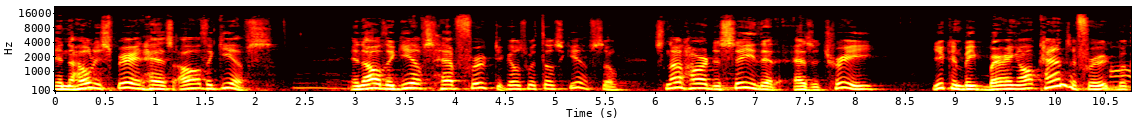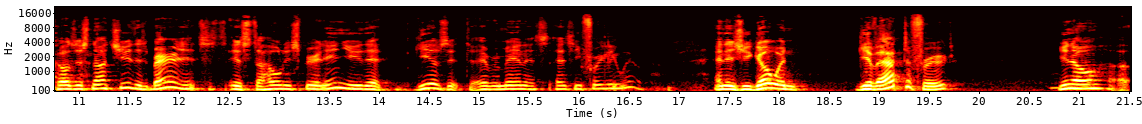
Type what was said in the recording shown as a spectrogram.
And the Holy Spirit has all the gifts. And all the gifts have fruit that goes with those gifts. So it's not hard to see that as a tree, you can be bearing all kinds of fruit because it's not you that's bearing it, it's, it's the Holy Spirit in you that gives it to every man as, as he freely will. And as you go and give out the fruit, you know, uh,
